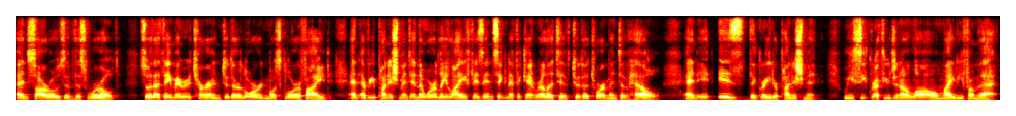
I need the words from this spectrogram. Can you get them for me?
and sorrows of this world so that they may return to their Lord most glorified. And every punishment in the worldly life is insignificant relative to the torment of hell, and it is the greater punishment. We seek refuge in Allah Almighty from that.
